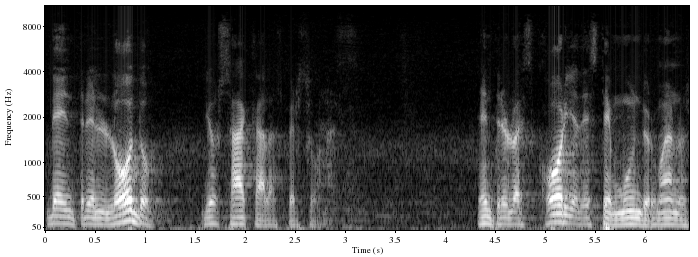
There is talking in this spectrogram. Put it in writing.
De entre el lodo, Dios saca a las personas entre la escoria de este mundo, hermanos.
